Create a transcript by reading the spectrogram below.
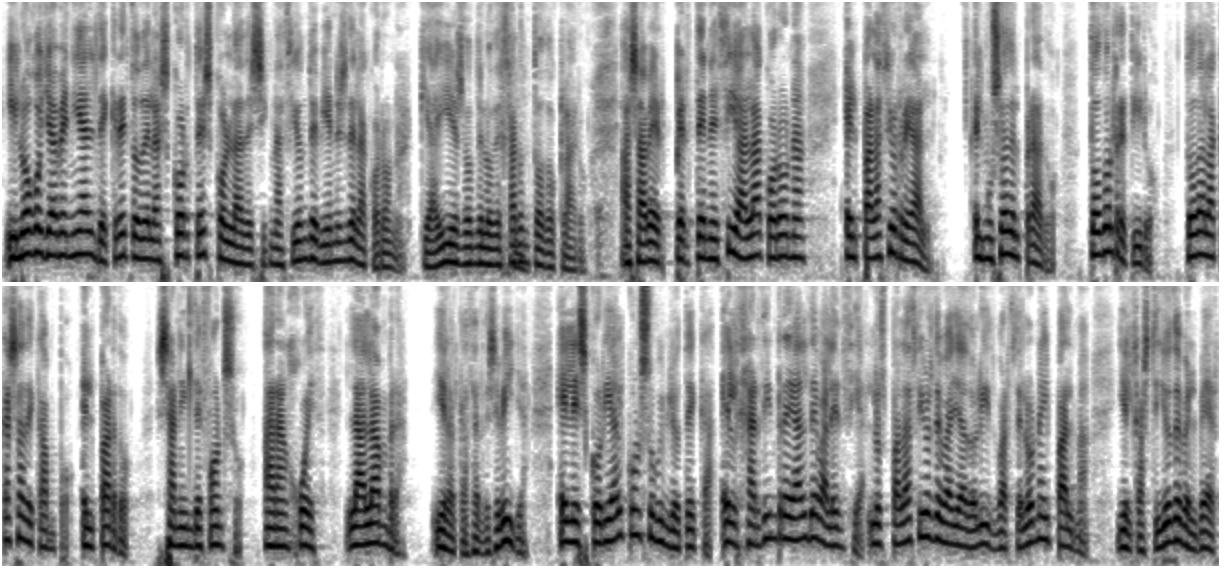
Y luego ya venía el decreto de las Cortes con la designación de bienes de la corona, que ahí es donde lo dejaron todo claro. A saber, pertenecía a la corona el Palacio Real, el Museo del Prado, todo el Retiro, toda la Casa de Campo, el Pardo, San Ildefonso, Aranjuez, la Alhambra, y el Alcázar de Sevilla, el Escorial con su biblioteca, el Jardín Real de Valencia, los palacios de Valladolid, Barcelona y Palma, y el Castillo de Belver,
